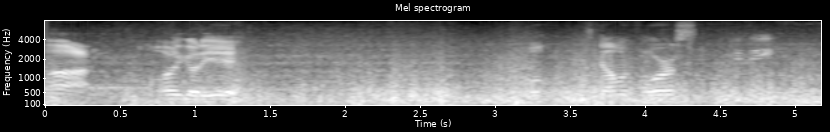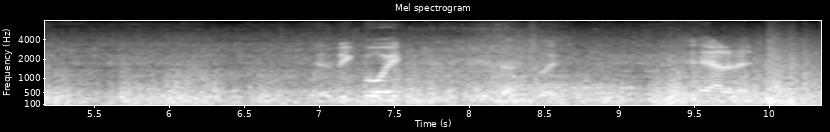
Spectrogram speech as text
Ah, what do we got here? Oh, he's coming for us. Yeah, big boy. He is actually. Get out of it.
